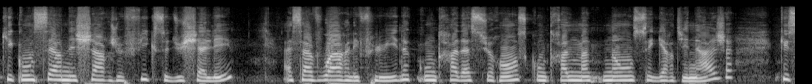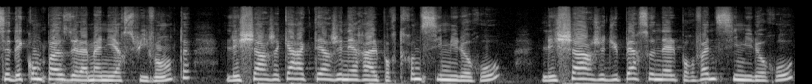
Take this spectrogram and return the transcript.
qui concernent les charges fixes du chalet, à savoir les fluides, contrats d'assurance, contrats de maintenance et gardiennage, qui se décomposent de la manière suivante. Les charges à caractère général pour 36 000 euros, les charges du personnel pour 26 000 euros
